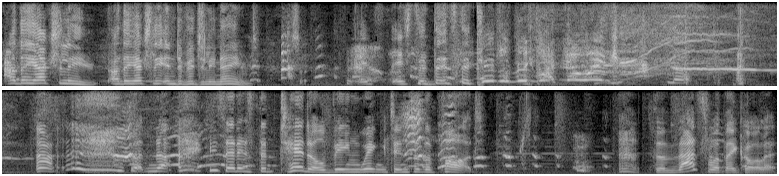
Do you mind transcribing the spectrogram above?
Are they actually? Are they actually individually named? It's, it's the It's the tiddle before knowing. but no, he said it's the tiddle being winked into the pot so that's what they call it.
